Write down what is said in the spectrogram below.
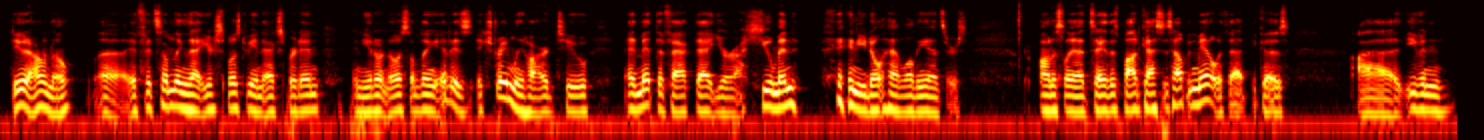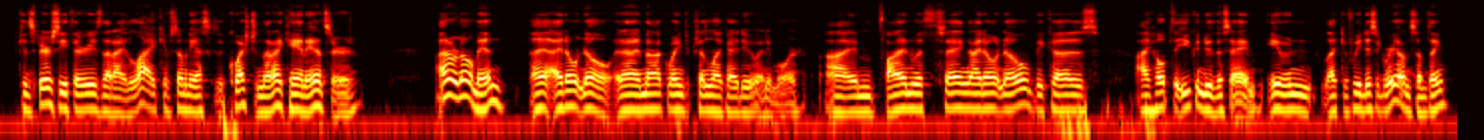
dude. I don't know. Uh, if it's something that you're supposed to be an expert in and you don't know something, it is extremely hard to admit the fact that you're a human and you don't have all the answers. Honestly, I'd say this podcast is helping me out with that because uh, even conspiracy theories that I like, if somebody asks a question that I can't answer, I don't know, man. I, I don't know, and I'm not going to pretend like I do anymore. I'm fine with saying I don't know because I hope that you can do the same. Even like if we disagree on something,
